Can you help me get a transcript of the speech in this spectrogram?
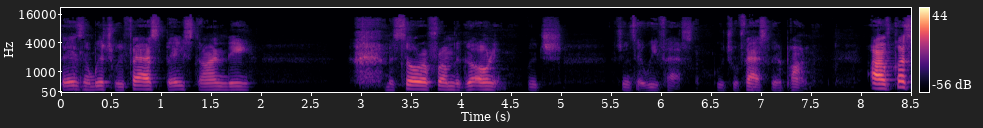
Days in which we fast based on the Masorah from the Gaonim, which I shouldn't say we fast, which we're fasted upon. Of course,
